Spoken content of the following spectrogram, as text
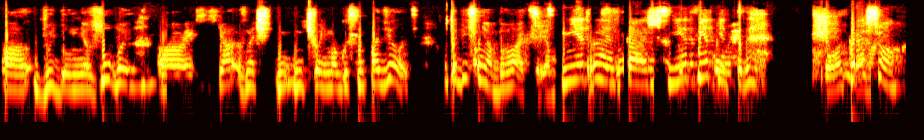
а, выбил мне зубы, а, я, значит, ничего не могу с ним поделать. Вот объясни обывателям. Нет, нет, Каш, нет, нет, нет. Вот, Хорошо.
